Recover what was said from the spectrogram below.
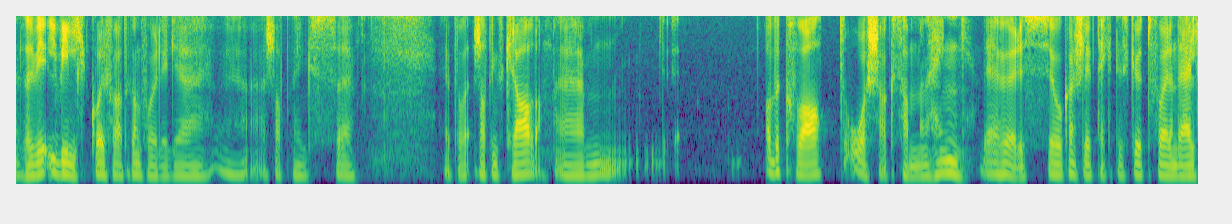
altså vilkår for at det kan foreligge erstatningskrav. Da. Eh, adekvat årsakssammenheng. Det høres jo kanskje litt teknisk ut for en del.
